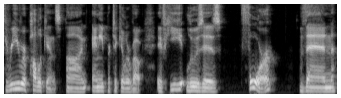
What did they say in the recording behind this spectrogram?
three Republicans on any particular vote. If he loses four, then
